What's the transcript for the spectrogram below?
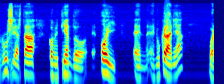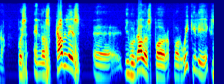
Rusia está cometiendo hoy en, en Ucrania. Bueno, pues en los cables eh, divulgados por, Wikileaks,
